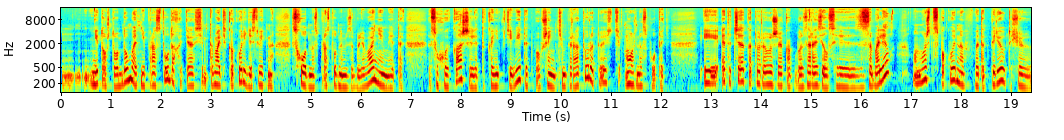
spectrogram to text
не то, что он думает, не простуда, хотя симптоматика кори действительно сходна с простудными заболеваниями. Это сухой кашель, это конъюнктивит, это повышение температуры, то есть можно спутать. И этот человек, который уже как бы заразился и заболел, он может спокойно в этот период еще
